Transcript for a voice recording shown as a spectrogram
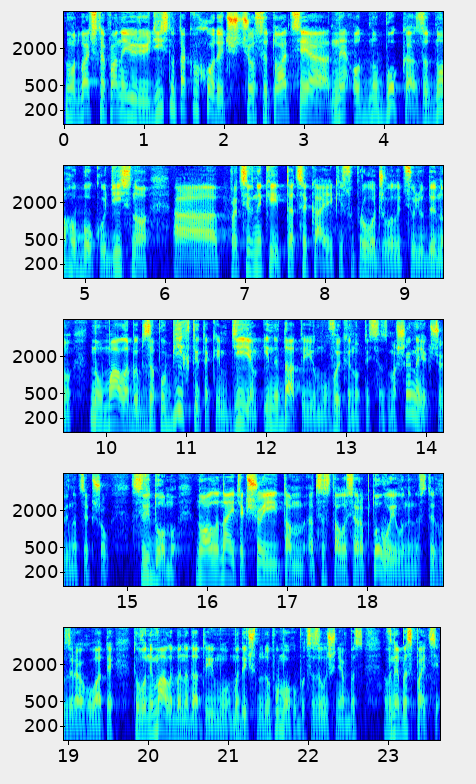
Ну, от бачите, пане Юрію, дійсно так виходить, що ситуація не однобока. З одного боку, дійсно, а, працівники ТЦК, які супроводжували цю людину, ну мали би б запобігти таким діям і не дати йому викинутися з машини, якщо він на це пішов свідомо. Ну але навіть якщо і там це сталося раптово, і вони не встигли зреагувати, то вони мали би надати йому медичну допомогу, бо це залишення в, без... в небезпеці.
